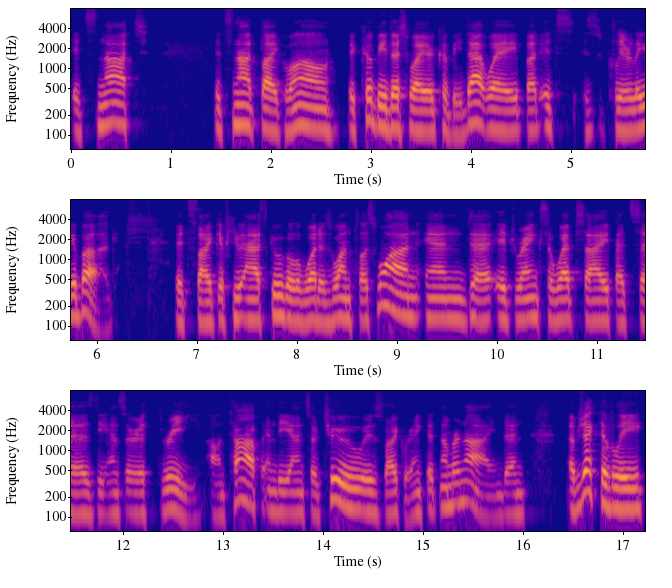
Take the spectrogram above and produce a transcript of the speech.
It's not, it's not like, well, it could be this way, it could be that way, but it's, it's clearly a bug. It's like if you ask Google what is 1 plus 1, and uh, it ranks a website that says the answer is 3 on top, and the answer 2 is like ranked at number 9, then objectively,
